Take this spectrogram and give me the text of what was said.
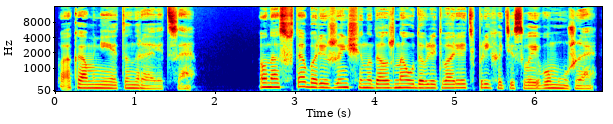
Пока мне это нравится. У нас в таборе женщина должна удовлетворять прихоти своего мужа —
